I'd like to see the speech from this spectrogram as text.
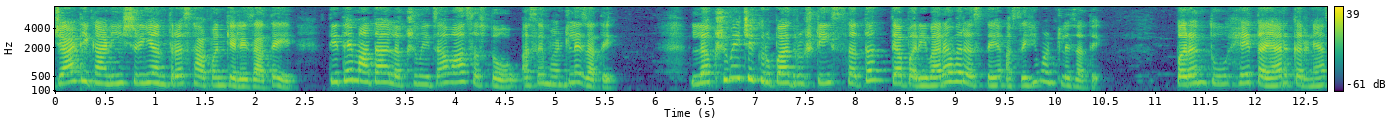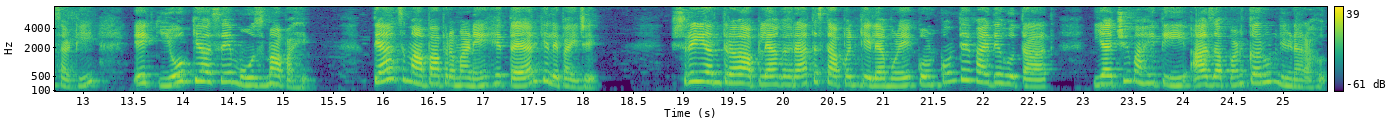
ज्या ठिकाणी श्रीयंत्र स्थापन केले जाते तिथे माता लक्ष्मीचा वास असतो असे म्हटले जाते. लक्ष्मीची कृपादृष्टी सतत त्या परिवारावर असते असेही म्हटले जाते. परंतु हे तयार करण्यासाठी एक योग्य असे मोजमाप आहे. त्याच मापाप्रमाणे हे तयार केले पाहिजे. श्रीयंत्र आपल्या घरात स्थापन केल्यामुळे कोणकोणते फायदे होतात याची माहिती आज आपण करून घेणार आहोत.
